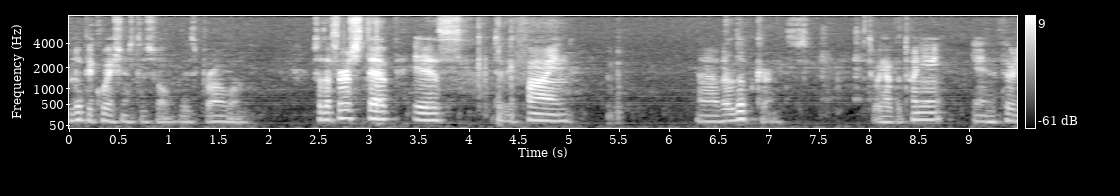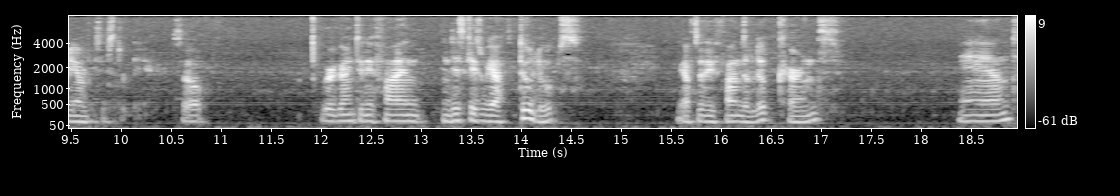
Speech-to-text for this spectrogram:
loop equations to solve this problem. So the first step is to define uh, the loop currents. So we have the 20 and 30 ohm resistor there. So we're going to define, in this case we have two loops. We have to define the loop currents and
